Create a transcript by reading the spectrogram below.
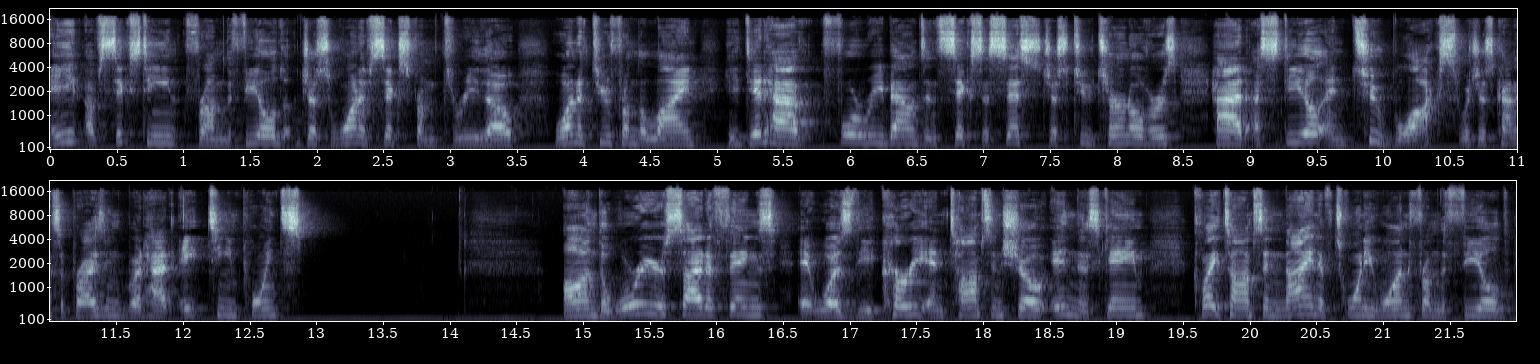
8 of 16 from the field, just 1 of 6 from 3, though. 1 of 2 from the line. He did have 4 rebounds and 6 assists, just 2 turnovers. Had a steal and 2 blocks, which is kind of surprising, but had 18 points. On the Warriors side of things, it was the Curry and Thompson show in this game. Klay Thompson, 9 of 21 from the field,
